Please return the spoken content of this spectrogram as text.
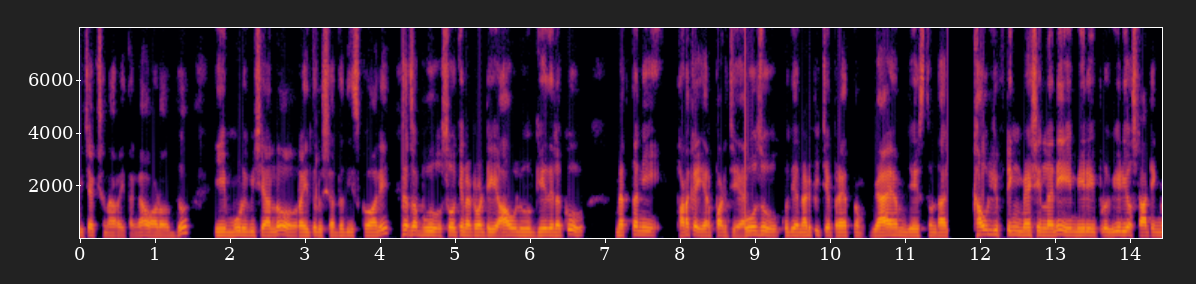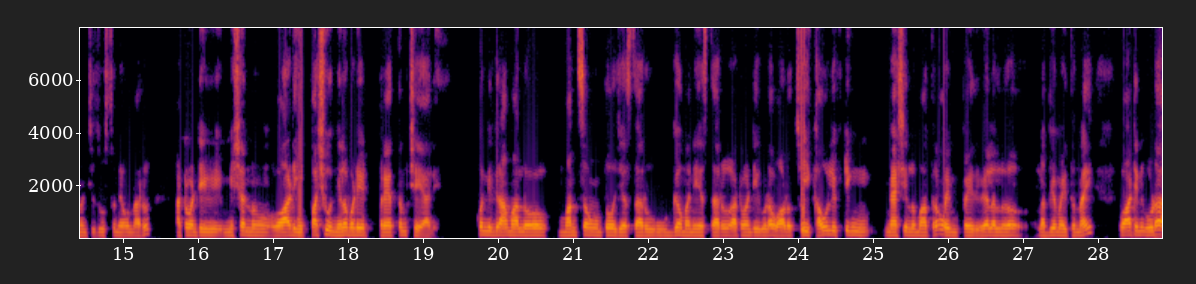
విచక్షణారహితంగా వాడవద్దు. ఈ మూడు విషయాల్లో రైతులు శ్రద్ధ తీసుకోవాలి. జబ్బు సోకినటువంటి ఆవులు గేదెలకు మెత్తని పడక ఏర్పాటు చేయాలి. రోజు కొద్దిగా నడిపించే ప్రయత్నం వ్యాయామం చేస్తుండాలి. కౌ లిఫ్టింగ్ మెషిన్లని మీరు ఇప్పుడు వీడియో స్టార్టింగ్ నుంచి చూస్తూనే ఉన్నారు. అటువంటి మిషన్ను వాడి పశువు నిలబడే ప్రయత్నం చేయాలి. కొన్ని గ్రామాల్లో మంచంతో చేస్తారు ఉగ్గం అని వేస్తారు అటువంటివి కూడా వాడొచ్చు. ఈ కౌ లిఫ్టింగ్ మెషిన్లు మాత్రం ముప్పై ఐదు వేలలో లభ్యమవుతున్నాయి వాటిని కూడా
